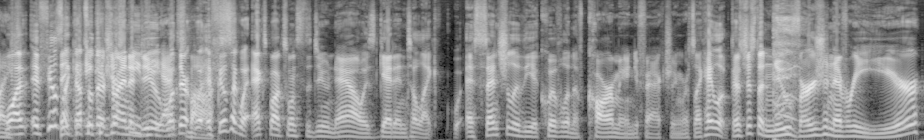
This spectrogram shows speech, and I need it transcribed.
Like, well, it feels like could- that's what they're trying to do. the What they're, it feels like what Xbox wants to do now is get into like essentially the equivalent of car manufacturing, where it's like, hey, look, there's just a new version every year,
